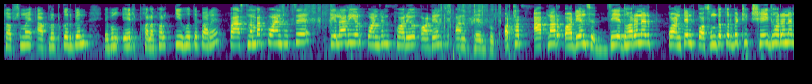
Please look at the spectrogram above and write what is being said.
সবসময় আপলোড করবেন এবং এর ফলাফল কি হতে পারে? পাঁচ নাম্বার পয়েন্ট হচ্ছে tailor your content for your audience on Facebook অর্থাৎ আপনার অডিয়েন্স যে ধরনের কন্টেন্ট পছন্দ করবে, ঠিক সেই ধরনের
